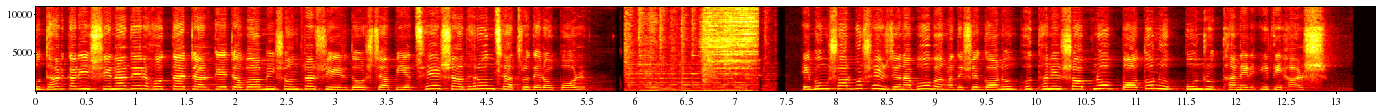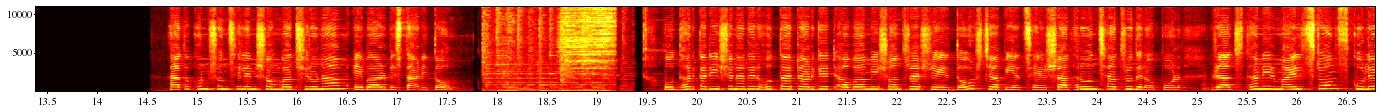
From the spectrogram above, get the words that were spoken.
উদ্ধারকারী সেনাদের হত্যা টার্গেট আওয়ামী সন্ত্রাসীর দোষ চাপিয়েছে সাধারণ ছাত্রদের ওপর। এবং সর্বশেষ জানাব বাংলাদেশে গণ অভ্যুত্থানের স্বপ্ন, পতন ও পুনরুত্থানের ইতিহাস। এতক্ষণ শুনছিলেন সংবাদ শিরোনাম, এবার বিস্তারিত। উদ্ধারকারী সেনাদের হত্যা টার্গেট আওয়ামী সন্ত্রাসীর দোষ চাপিয়েছে সাধারণ ছাত্রদের ওপর। রাজধানীর মাইলস্টোন স্কুলে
